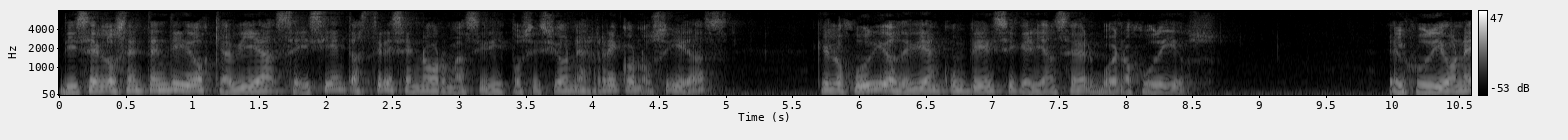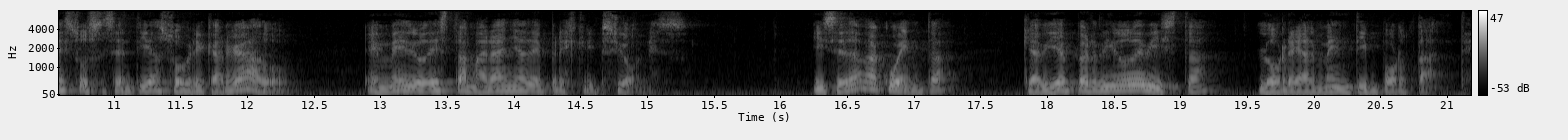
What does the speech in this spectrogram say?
Dicen los entendidos que había 613 normas y disposiciones reconocidas que los judíos debían cumplir si querían ser buenos judíos. El judío honesto se sentía sobrecargado en medio de esta maraña de prescripciones y se daba cuenta que había perdido de vista lo realmente importante.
